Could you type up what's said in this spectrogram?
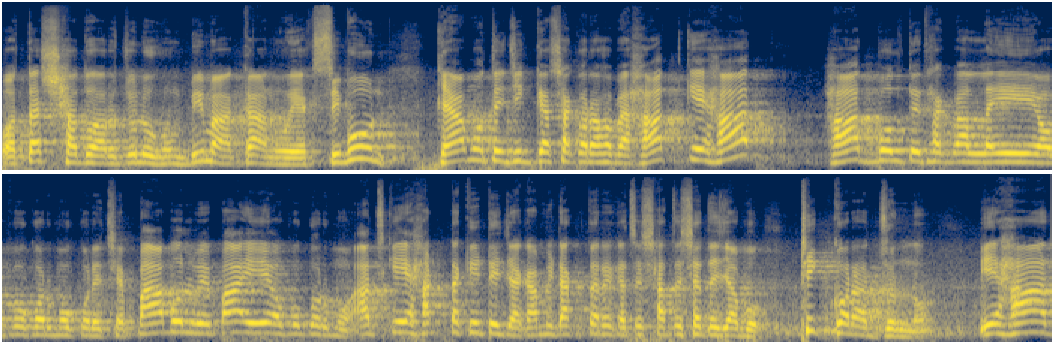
ওয়া তাশহাদু আরজুলুহুম বিমা কানু ইয়াকসিবুন। কেয়ামতে জিজ্ঞাসা করা হবে, হাতকে হাত হাত বলতে থাকবে, আল্লাহ, এ অপকর্ম করেছে। পা বলবে, পা, এ অপকর্ম। আজকে এই হাতটা কেটে যাক, আমি ডাক্তারের কাছে সাথে সাথে যাব, ঠিক করার জন্য। এ হাত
